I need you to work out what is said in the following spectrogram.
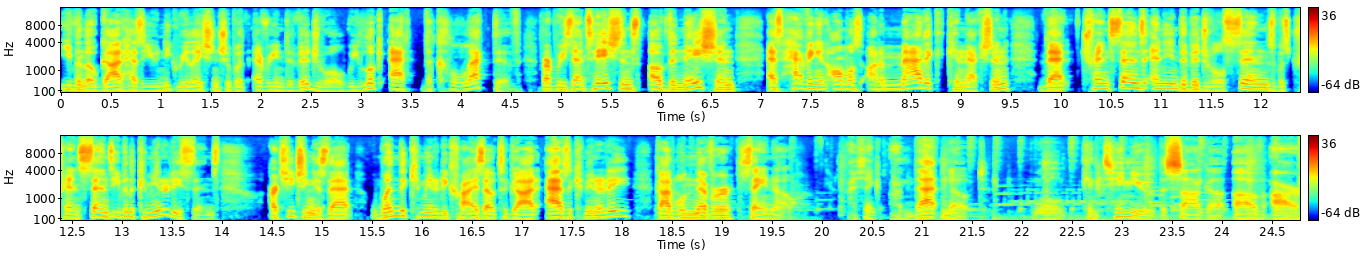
even though God has a unique relationship with every individual, we look at the collective representations of the nation as having an almost automatic connection that transcends any individual sins, which transcends even the community sins. our teaching is that when the community cries out to God as a community, God will never say no. I think on that note, we'll continue the saga of our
